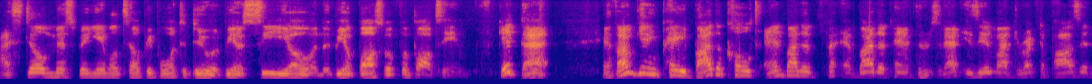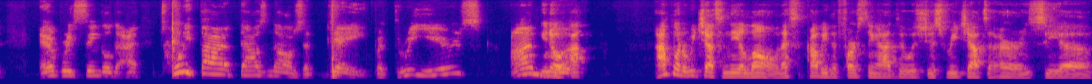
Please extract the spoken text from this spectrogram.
I still miss being able to tell people what to do and be a CEO and to be a boss of a football team. Forget that. If I'm getting paid by the Colts and by the by the Panthers, and that is in my direct deposit every single day, twenty five thousand dollars a day for three years. I'm you know. I, i'm going to reach out to Nia Long. that's probably the first thing i do is just reach out to her and see uh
